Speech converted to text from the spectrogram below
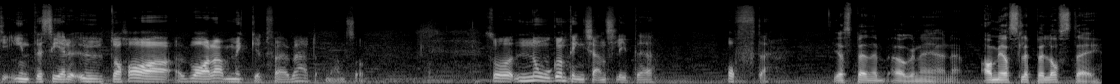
inte ser ut att ha vara mycket för världen alltså. Så någonting känns lite ofta. Jag spänner ögonen i henne. Om jag släpper loss dig,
